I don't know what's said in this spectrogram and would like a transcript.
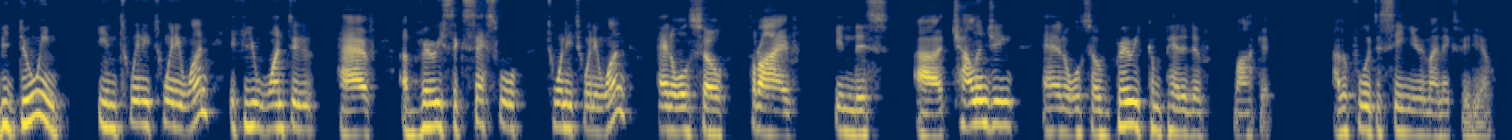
be doing in 2021 if you want to have a very successful 2021 and also thrive in this uh, challenging and also very competitive market. I look forward to seeing you in my next video.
